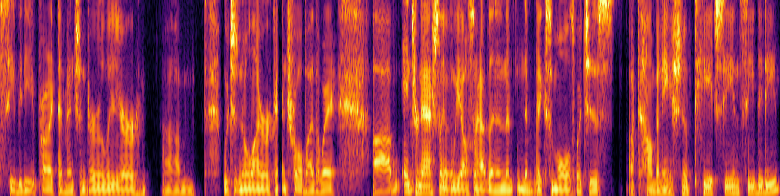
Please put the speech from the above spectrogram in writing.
CBD product I mentioned earlier, um, which is no longer a control, by the way. Um, internationally, we also have the nabiximols, which is a combination of THC and CBD.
